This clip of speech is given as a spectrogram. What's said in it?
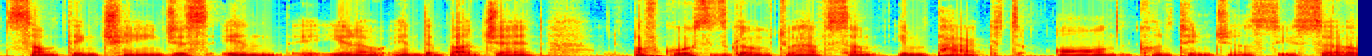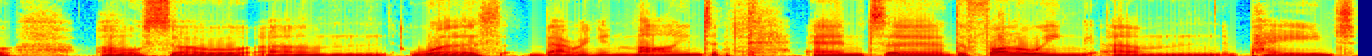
something changes in you know in the budget of course, it's going to have some impact on contingency. So, also um, worth bearing in mind. And uh, the following um, page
